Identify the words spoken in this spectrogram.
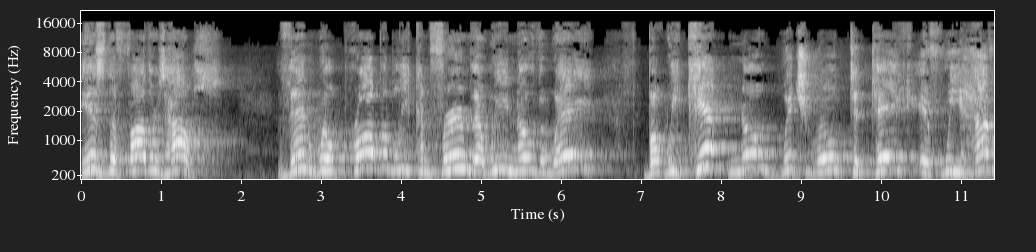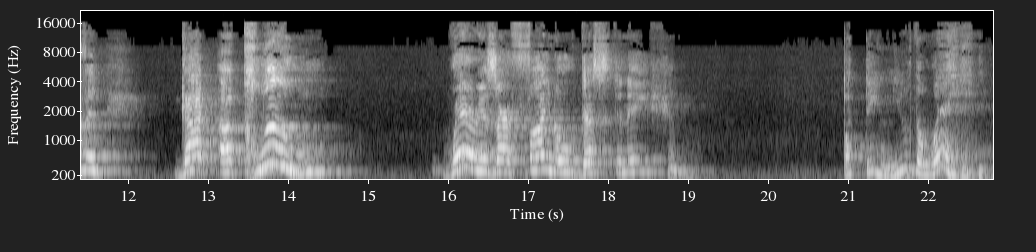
is the Father's house then we'll probably confirm that we know the way, but we can't know which road to take if we haven't got a clue where is our final destination. But they knew the way.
